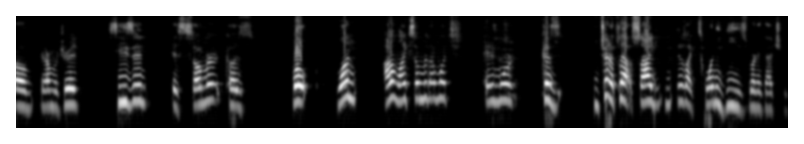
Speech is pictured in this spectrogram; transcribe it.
um, Real Madrid season is summer because, well, one I don't like summer that much anymore because you try to play outside. There's like 20 bees running at you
